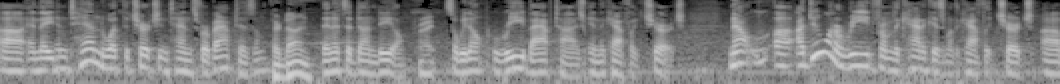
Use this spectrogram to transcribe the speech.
uh, and they intend what the Church intends for baptism, They're done. then it's a done deal. Right. So we don't rebaptize in the Catholic Church. Now, uh, I do want to read from the Catechism of the Catholic Church. Uh,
